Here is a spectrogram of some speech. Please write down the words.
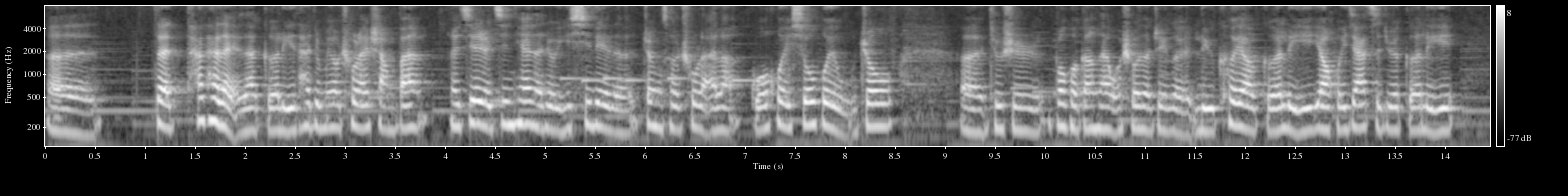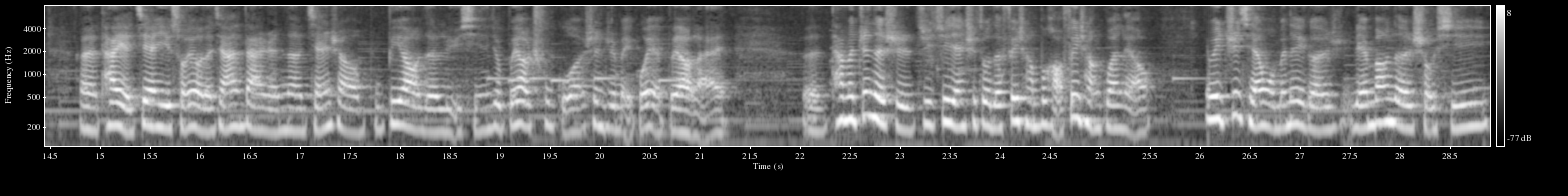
呃，在他太太也在隔离，他就没有出来上班。那接着今天呢，就一系列的政策出来了，国会休会五周，呃，就是包括刚才我说的这个旅客要隔离，要回家自觉隔离。呃，他也建议所有的加拿大人呢，减少不必要的旅行，就不要出国，甚至美国也不要来。呃，他们真的是这这件事做得非常不好，非常官僚。因为之前我们那个联邦的首席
